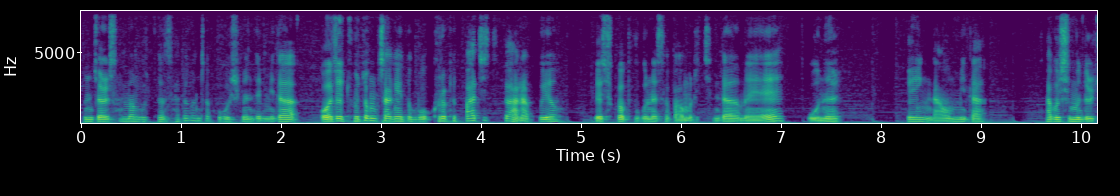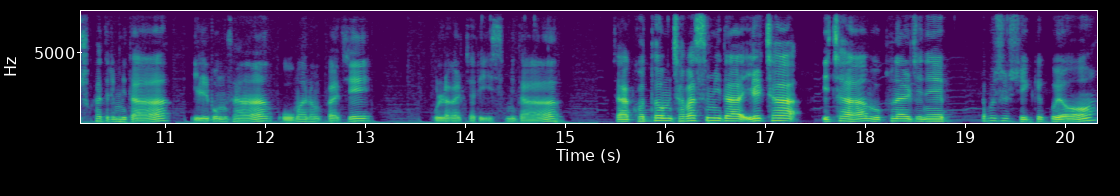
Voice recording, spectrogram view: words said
손절 39,400원 잡고 보시면 됩니다. 어제 조정장에도 뭐 그렇게 빠지지도 않았고요. 매수가 부근에서 마무리 친 다음에 오늘 수익 나옵니다. 잡으신 분들 축하드립니다. 일봉상 5만원까지 올라갈 자리 있습니다. 자, 커텀 잡았습니다. 1차, 2차 뭐 분할 진입 해보실 수 있겠고요.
